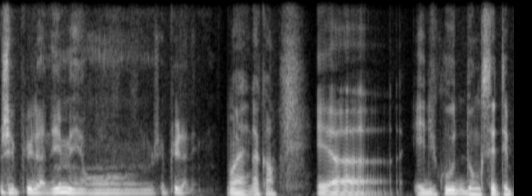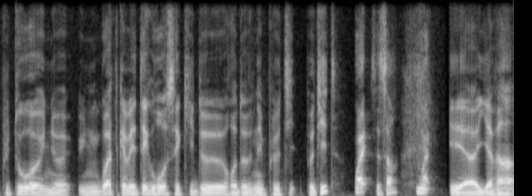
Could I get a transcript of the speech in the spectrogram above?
j'ai plus l'année, mais en... j'ai plus l'année. Ouais, d'accord. Et, euh, et du coup, donc c'était plutôt une, une boîte qui avait été grosse et qui de, redevenait petit- petite. Ouais. C'est ça? Ouais. Et euh, il y avait un,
